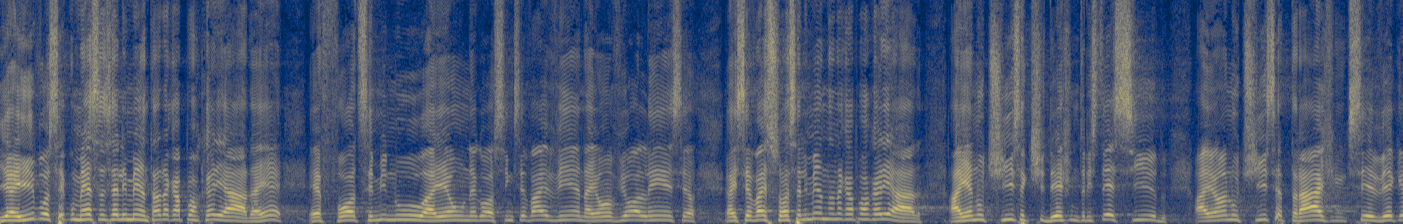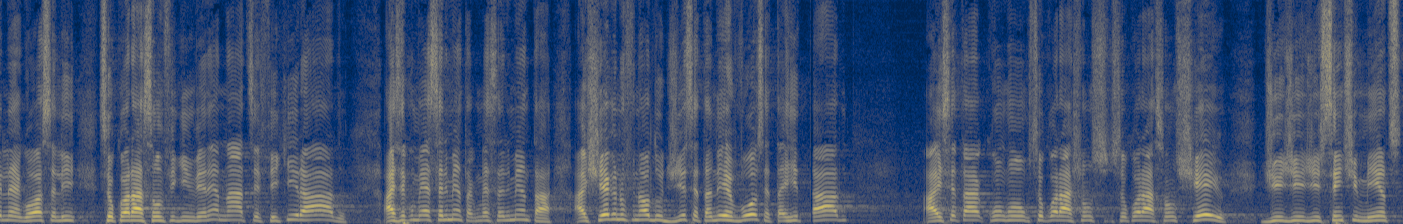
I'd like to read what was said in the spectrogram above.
E aí você começa a se alimentar daquela porcariada. Aí é, é foto seminua, aí é um negocinho que você vai vendo, aí é uma violência, aí você vai só se alimentando daquela porcariada. Aí é notícia que te deixa entristecido, aí é uma notícia trágica que você vê aquele negócio ali, seu coração fica envenenado, você fica irado. Aí você começa a alimentar, começa a alimentar. Aí chega no final do dia, você está nervoso, você está irritado. Aí você está com o seu coração, seu coração cheio de, de, de sentimentos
